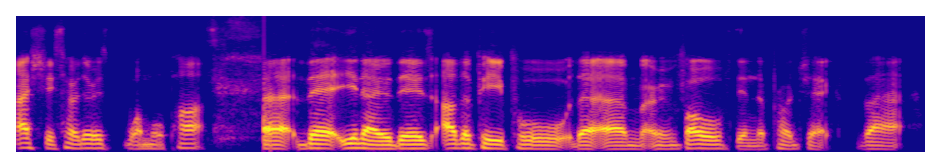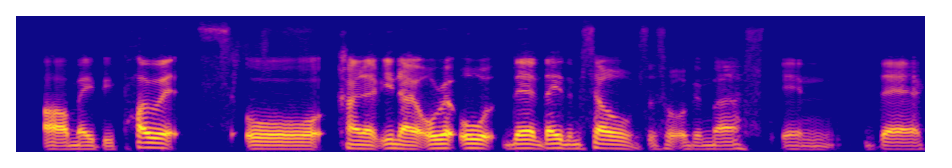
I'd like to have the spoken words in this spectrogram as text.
actually sorry there is one more part. Uh, there you know there's other people that um, are involved in the project that are maybe poets or kind of you know or or they they themselves are sort of immersed in their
